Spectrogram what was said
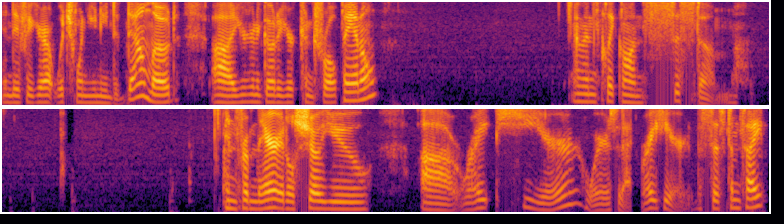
And to figure out which one you need to download, uh, you're going to go to your control panel and then click on System. And from there, it'll show you uh, right here, where is it at? Right here, the system type.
